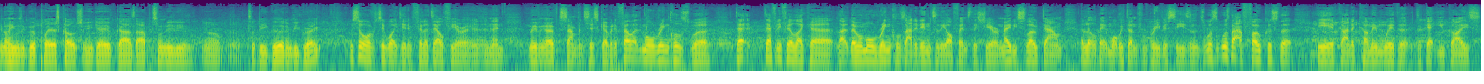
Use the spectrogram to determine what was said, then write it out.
you know, he was a good players coach and he gave guys the opportunity, you know, to be good and be great. We saw obviously what he did in Philadelphia and, and then moving over to San Francisco, but it felt like more wrinkles were de- definitely feel like uh, like there were more wrinkles added into the offense this year and maybe slowed down a little bit in what we've done from previous seasons. Was was that a focus that he had kind of come in with uh, to get you guys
